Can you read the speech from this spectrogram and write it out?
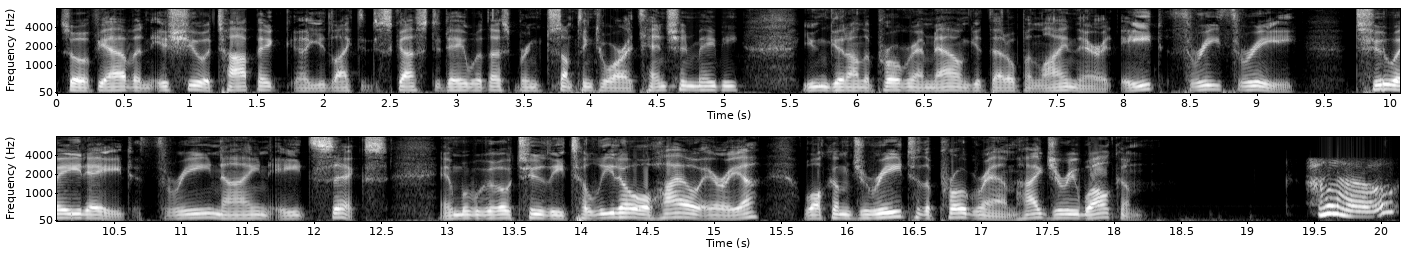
So if you have an issue, a topic uh, you'd like to discuss today with us, bring something to our attention maybe, you can get on the program now and get that open line there at 833 288 3986. And we will go to the Toledo, Ohio area. Welcome, Jerry, to the program. Hi, Jerry, welcome. Hello.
